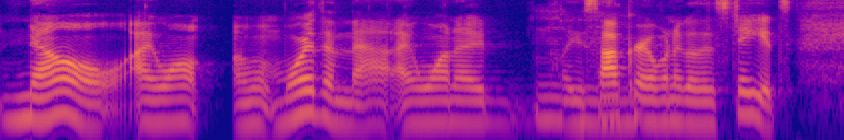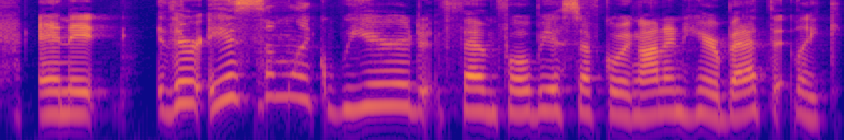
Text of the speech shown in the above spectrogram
"No, I want I want more than that. I want to play mm-hmm. soccer. I want to go to the states." And it there is some like weird femphobia stuff going on in here, but at the, like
